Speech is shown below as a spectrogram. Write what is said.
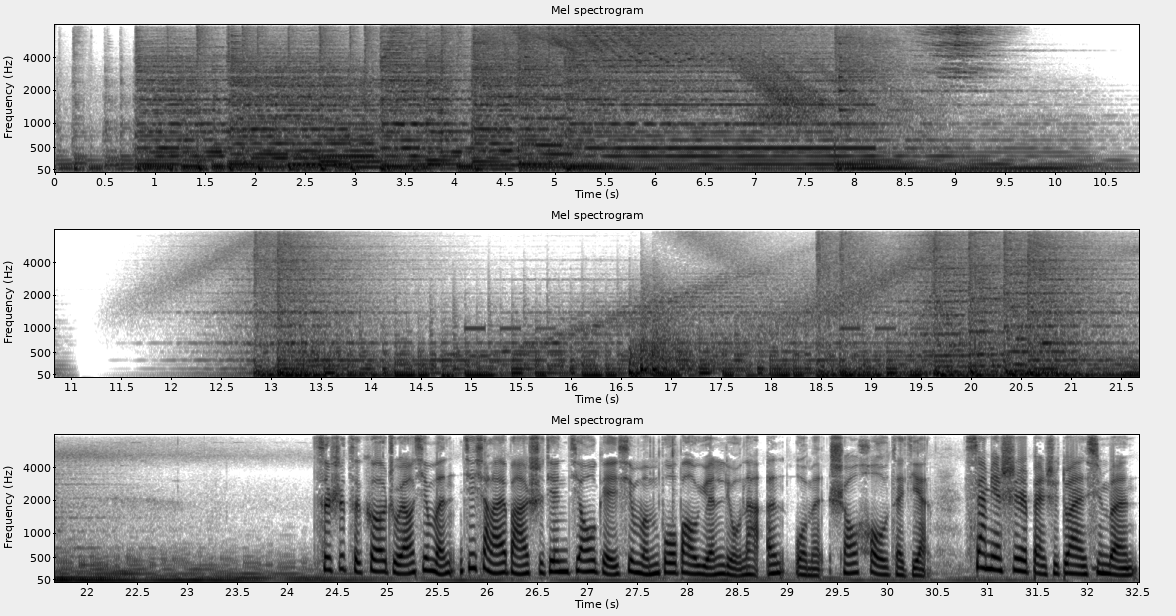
此时此刻，主要新闻。接下来把时间交给新闻播报员柳娜恩，我们稍后再见。下面是本时段新闻。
